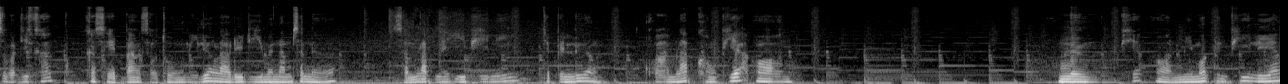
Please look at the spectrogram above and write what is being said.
สวัสดีครับ เกษตรบางเสาธงมีเรื่องราวดีๆมานำเสนอสำหรับใน EP นี้จะเป็นเรื่องความลับของเพี้ยอ่อน 1. เพี้ยอ่อนมีมดเป็นพี่เลี้ยง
